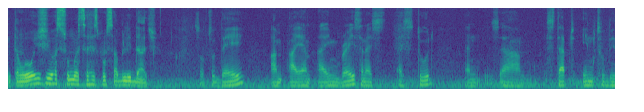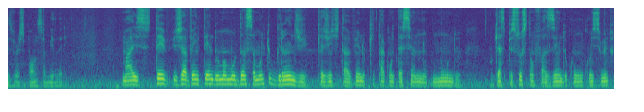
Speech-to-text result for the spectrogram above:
Então, hoje eu assumo essa responsabilidade. So today, I'm, I am I embraced and I, I stood and um, stepped into this responsibility. Mas teve, já vem tendo uma mudança muito grande que a gente está vendo o que está acontecendo no mundo, o que as pessoas estão fazendo com um conhecimento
